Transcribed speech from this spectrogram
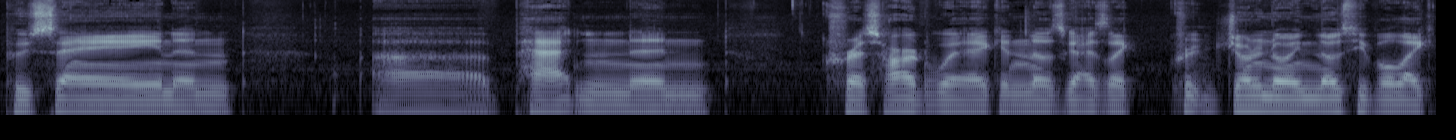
Hussein and uh Patton and Chris Hardwick and those guys like Jonah knowing those people like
